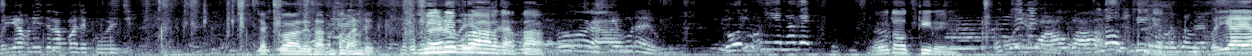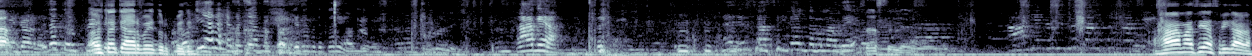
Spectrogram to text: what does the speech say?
ਬਈ ਆਪਣੀ ਜਰਾਬਾਂ ਚ ਕੋਈ ਚ ਚੱਕੋ ਆਦੇ ਸਾਡੇ ਭਾਂਡੇ ਮੀਂਹ ਬੁਰਾ ਹਾਲ ਕਰਤਾ। ਉਹ ਤਾਂ ਉੱਥੇ ਹੀ ਰਹੇ। ਵਧੀਆ ਆ। ਅਸੀਂ ਤਾਂ 4 ਵਜੇ ਤੁਰ ਪਏ ਤੇ। ਆ ਗਿਆ। ਸਾਸਰੀ ਘਰ ਦਾ ਬੁਲਾ ਦੇ ਹਾਂ ਮਾਸੀ ਸਤਿ ਸ੍ਰੀ ਅਕਾਲ।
